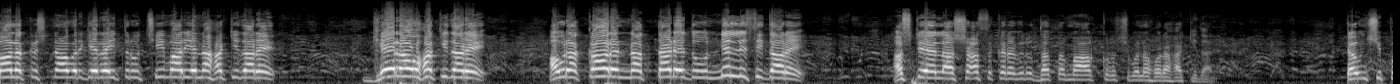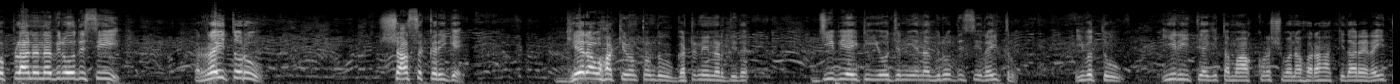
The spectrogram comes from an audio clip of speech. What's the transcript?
ಬಾಲಕೃಷ್ಣ ಅವರಿಗೆ ರೈತರು ಛೀಮಾರಿಯನ್ನ ಹಾಕಿದ್ದಾರೆ, ಘೇರಾವ್ ಹಾಕಿದ್ದಾರೆ, ಅವರ ಕಾರನ್ನ ತಡೆದು ನಿಲ್ಲಿಸಿದ್ದಾರೆ. ಅಷ್ಟೇ ಅಲ್ಲ, ಶಾಸಕರ ವಿರುದ್ಧ ತಮ್ಮ ಆಕ್ರೋಶವನ್ನು ಹೊರಹಾಕಿದ್ದಾರೆ. ಟೌನ್ಶಿಪ್ ಪ್ಲಾನ್ ಅನ್ನು ವಿರೋಧಿಸಿ ರೈತರು ಶಾಸಕರಿಗೆ ಘೇರಾವ್ ಹಾಕಿರುವಂಥ ಒಂದು ಘಟನೆ ನಡೆದಿದೆ. ಜಿ ಬಿ ಐ ಟಿ ಯೋಜನೆಯನ್ನು ವಿರೋಧಿಸಿ ರೈತರು ಇವತ್ತು ಈ ರೀತಿಯಾಗಿ ತಮ್ಮ ಆಕ್ರೋಶವನ್ನು ಹೊರಹಾಕಿದ್ದಾರೆ. ರೈತ,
